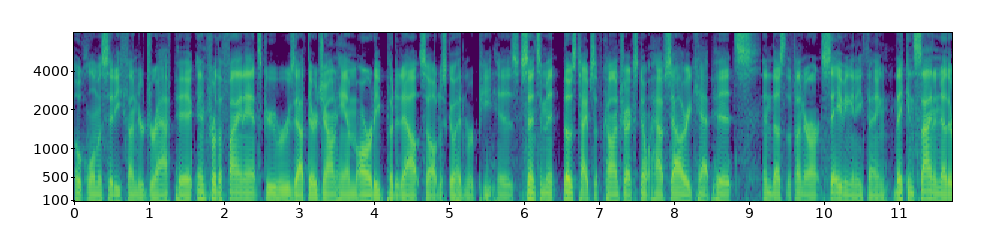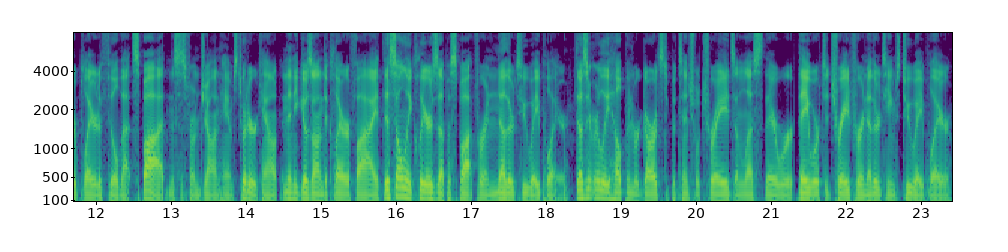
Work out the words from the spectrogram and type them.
Oklahoma City Thunder draft pick. And for the finance gurus out there, John Hamm already put it out, so I'll just go ahead and repeat his sentiment. Those types of contracts don't have salary cap hits, and thus the Thunder aren't saving anything. They can sign another player to fill that spot. And this is from John Hamm's Twitter account. And then he goes on to clarify this only clears up a spot for another two way player. Doesn't really help in regards to potential trades unless there were they were to trade for another team's two way player.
